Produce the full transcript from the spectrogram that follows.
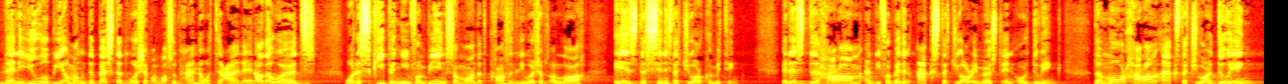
then you will be among the best that worship Allah subhanahu wa ta'ala. In other words, what is keeping you from being someone that constantly worships Allah is the sins that you are committing. It is the haram and the forbidden acts that you are immersed in or doing. The more haram acts that you are doing,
